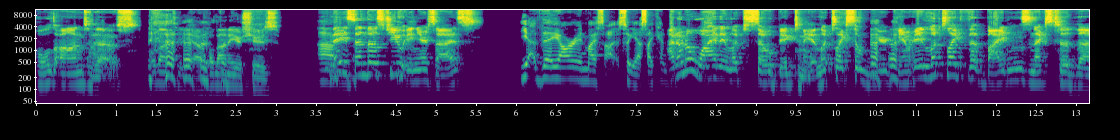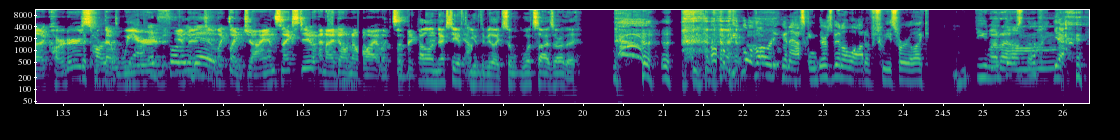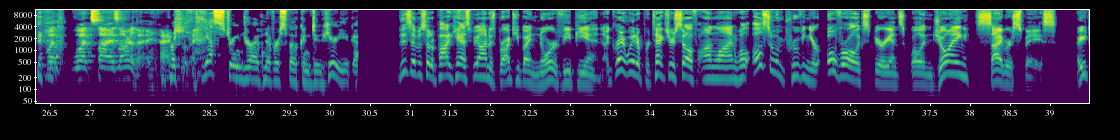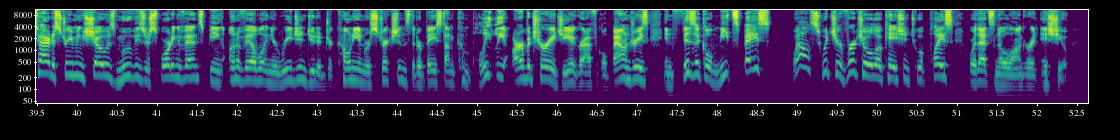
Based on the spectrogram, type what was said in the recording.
Hold on to those. Hold on to yeah. hold on to your shoes. Um, they send those to you in your size? Yeah, they are in my size. So yes, I can. I don't know why they looked so big to me. It looked like some weird camera. It looked like the Bidens next to the Carters, the Carters with that weird yeah, it image. Did. It looked like giants next to you, and I don't know why it looked so big. Colin, next to you, have, to, you have to be like, so what size are they? oh, people have already been asking. There's been a lot of tweets where like, do you but, need those? Um, yeah. what what size are they actually? Like, yes, stranger I've never spoken to. Here you go. This episode of Podcast Beyond is brought to you by NordVPN, a great way to protect yourself online while also improving your overall experience while enjoying cyberspace. Are you tired of streaming shows, movies, or sporting events being unavailable in your region due to draconian restrictions that are based on completely arbitrary geographical boundaries in physical meat space? Well, switch your virtual location to a place where that's no longer an issue.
